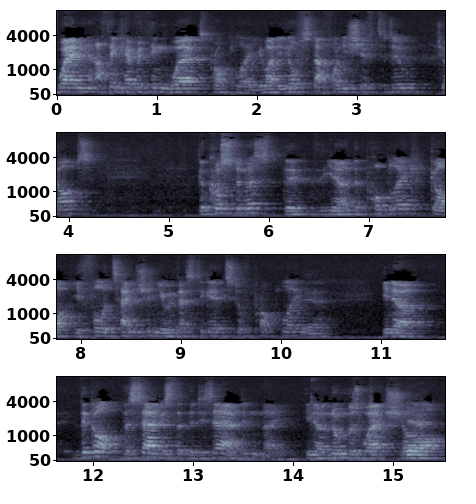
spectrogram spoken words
When I think everything worked properly, you had enough staff on your shift to do jobs. The customers, the you know the public got your full attention. You investigated stuff properly. Yeah. You know they got the service that they deserved, didn't they? You know numbers weren't short. Yeah.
